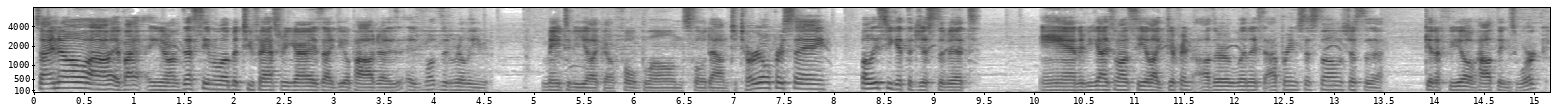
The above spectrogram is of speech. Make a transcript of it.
So I know uh, if I, you know, if that seemed a little bit too fast for you guys, I do apologize. It wasn't really made to be like a full-blown slow down tutorial per se, but at least you get the gist of it. And if you guys want to see like different other Linux operating systems, just to get a feel of how things work,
